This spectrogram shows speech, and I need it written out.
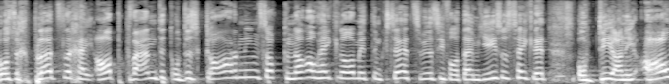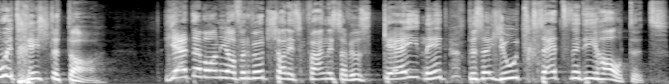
die sich plötzlich haben abgewendet und das gar nicht so genau genommen mit dem Gesetz, weil sie von dem Jesus haben geredet. Und die habe ich alle die Kisten da. Jeder, den ich verwünscht habe, ins Gefängnis, weil es geht nicht, dass ein Jude das Gesetz nicht einhaltet.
